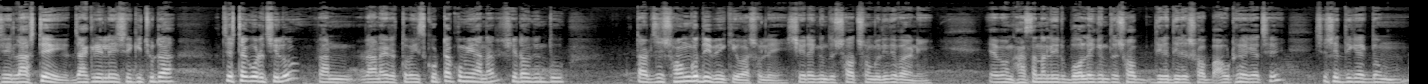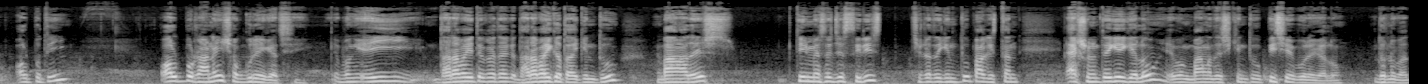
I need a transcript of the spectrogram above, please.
যে লাস্টে জাকির আলী এসে কিছুটা চেষ্টা করেছিল রান রানের তবে স্কোরটা কমিয়ে আনার, সেটাও কিন্তু তার যে সঙ্গ দিবে কেউ আসলে, সেটা কিন্তু সৎ সঙ্গ দিতে পারেনি। এবং হাসান আলীর বলে কিন্তু সব ধীরে ধীরে সব আউট হয়ে গেছে। শেষের দিকে একদম অল্পতেই, অল্প রানেই সব ঘুরে গেছে। এবং এই ধারাবাহিকতা ধারাবাহিকতায় কিন্তু বাংলাদেশ তিন ম্যাচের যে সিরিজ সেটাতে কিন্তু পাকিস্তান একশো এগিয়ে গেল এবং বাংলাদেশ কিন্তু পিছিয়ে পড়ে গেল। ধন্যবাদ।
